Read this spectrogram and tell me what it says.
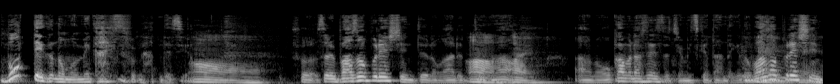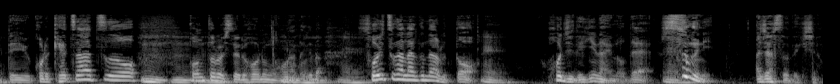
持っていくのもメカニズムなんですー、よ。あそう、それバゾプレッシンっていうのがあるっていうのは、あはい。あの、岡村先生たちが見つけたんだけど、バゾプレッシンっていう、これ血圧をうんうんコントロールしてるホルモンなんだけどそいつがなくなると、ええ。保持できないので、すぐにアジャストできちゃう。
